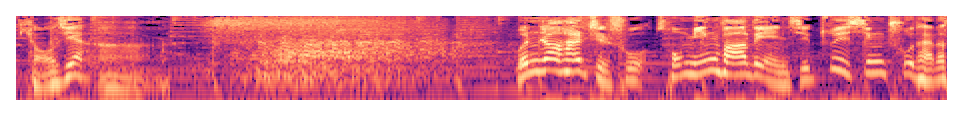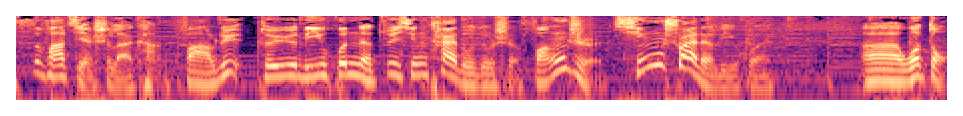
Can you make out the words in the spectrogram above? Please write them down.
条件啊。文章还指出，从民法典以及最新出台的司法解释来看，法律对于离婚的最新态度就是防止轻率的离婚。呃，我懂，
